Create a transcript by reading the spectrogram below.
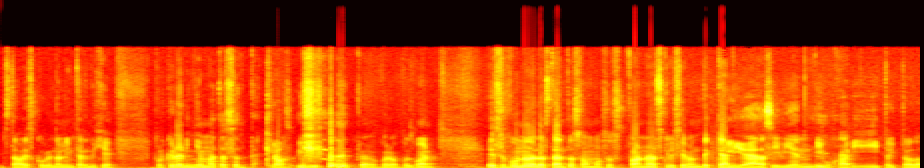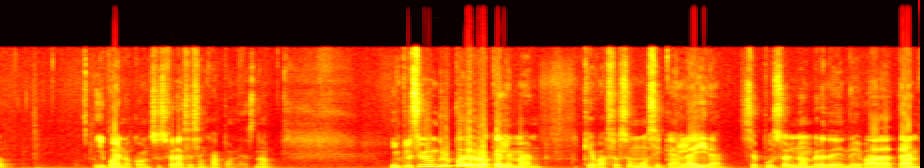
estaba descubriendo el internet y dije, ¿por qué una niña mata a Santa Claus? pero, pero pues bueno, ese fue uno de los tantos famosos fanarts que le hicieron de calidad, así bien dibujadito y todo. Y bueno, con sus frases en japonés, ¿no? Inclusive un grupo de rock alemán que basó su música en la ira se puso el nombre de Nevada Tan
